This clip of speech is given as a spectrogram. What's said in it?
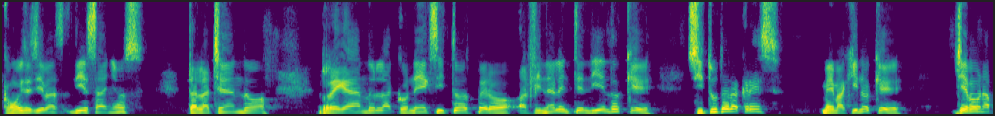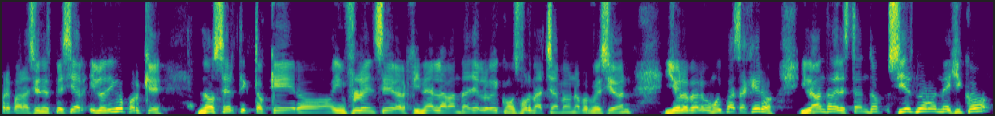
Como dices, llevas 10 años talacheando, regándola con éxitos, pero al final entendiendo que si tú te la crees, me imagino que lleva una preparación especial. Y lo digo porque no ser tiktokero, influencer, al final la banda ya lo ve como si fuera una chamba, una profesión, y yo lo veo algo muy pasajero. Y la banda del stand-up sí es nuevo en México,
